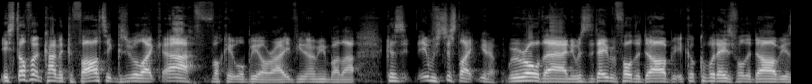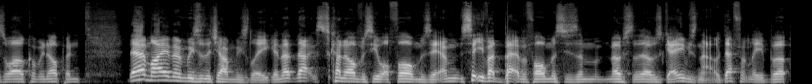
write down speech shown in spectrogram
it still felt kind of cathartic because we were like, ah, fuck it, we'll be all right, if you know what I mean by that. Because it was just like, you know, we were all there, and it was the day before the derby, a couple of days before the derby as well, coming up. And they're my memories of the Champions League. And that, that's kind of obviously what forms it. I mean, City have had better performances than most of those games now, definitely. But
